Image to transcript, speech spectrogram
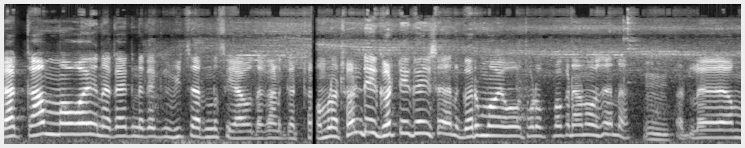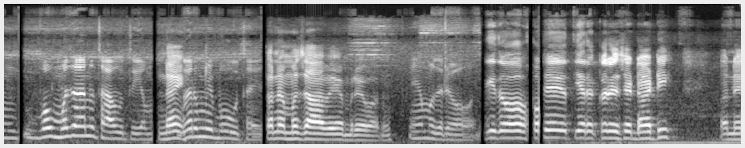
કાંઈક કામમાં હોય ને કાંઈક ને કાંઈક વિચાર નથી આવતા કારણ કે હમણાં ઠંડી ઘટી ગઈ છે ને ઘરમાં એવો થોડોક પકડાનો છે ને એટલે આમ બહુ મજા નથી આવતી એમ. નહીં. ગરમી બહુ થાય. તને મજા આવે એમ રહેવાનું. એમ જ રહેવાનું. બાકી તો અત્યારે કરે છે દાઢી અને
